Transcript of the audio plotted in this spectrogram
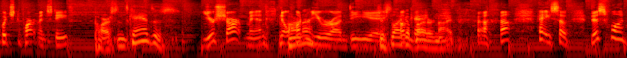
which department, Steve? Parsons, Kansas. You're sharp, man. No Aren't wonder I? you were on DEA. Just like a butter knife. hey, so this one,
